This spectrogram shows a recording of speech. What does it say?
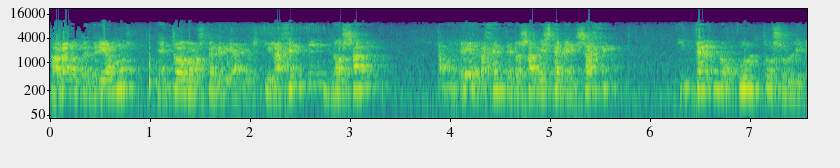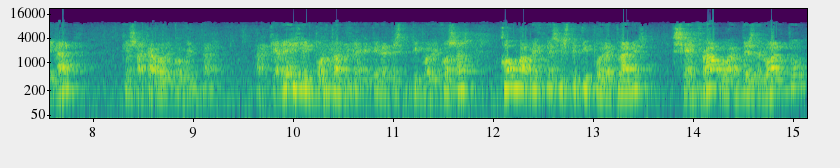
ahora lo tendríamos en todos los telediarios. Y la gente no sabe, la mayoría de la gente no sabe este mensaje interno, oculto, subliminal que os acabo de comentar. Para que veáis la importancia que tienen este tipo de cosas, cómo a veces este tipo de planes se fraguan desde lo alto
